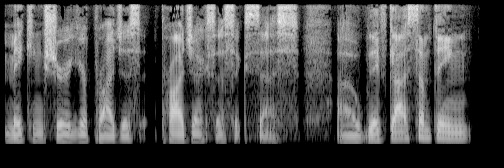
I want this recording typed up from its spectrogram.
making sure your projects projects a success. Uh, they've got something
